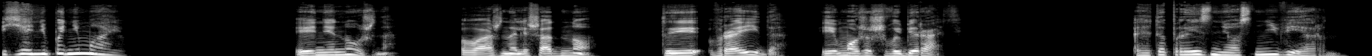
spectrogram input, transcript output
я не понимаю. И не нужно. Важно лишь одно. Ты Враида и можешь выбирать. Это произнес неверн.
